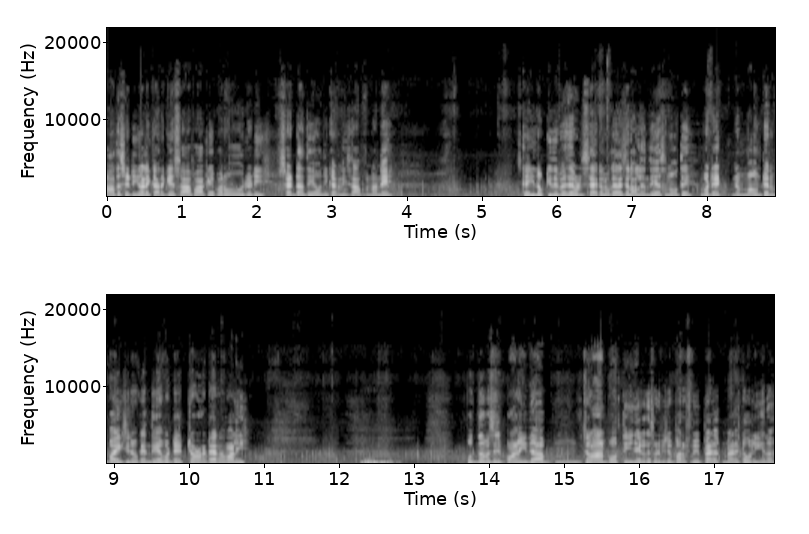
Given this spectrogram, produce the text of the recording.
ਆਹ ਤਾਂ ਸਿਟੀ ਵਾਲੇ ਕਰ ਗਏ ਸਾਫ਼ ਆ ਕੇ, ਪਰ ਉਹ ਜਿਹੜੀ ਸਾਈਡਾਂ ਤੇ ਉਹ ਨਹੀਂ ਕਰਨੀ ਸਾਫ਼ ਉਹਨਾਂ ਨੇ। ਕਈ ਲੋਕੀ ਦੇ ਵੈਸੇ ਆਪਣੇ ਸਾਈਕਲ ਵਗੈਰਾ ਚਲਾ ਲੈਂਦੇ ਆ ਸਨੋ ਤੇ ਵੱਡੇ ਮਾਊਂਟੇਨ ਬਾਈਕ ਜਿਹਨੂੰ ਕਹਿੰਦੇ ਆ ਵੱਡੇ ਚੌੜਾ ਟਾਇਰਾਂ ਵਾਲੀ। ਉਦਾਂ ਵੈਸੇ ਜੇ ਪਾਣੀ ਦਾ ਮ, ਚਲਾਨ ਬਹੁਤ ਤੇਜ਼ ਹੈ ਕਿਉਂਕਿ ਥੋੜੀ ਪਿੱਛੇ ਬਰਫ਼ ਵੀ ਮੈਲਟ ਹੋ ਰਹੀ ਹੈ ਨਾ।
